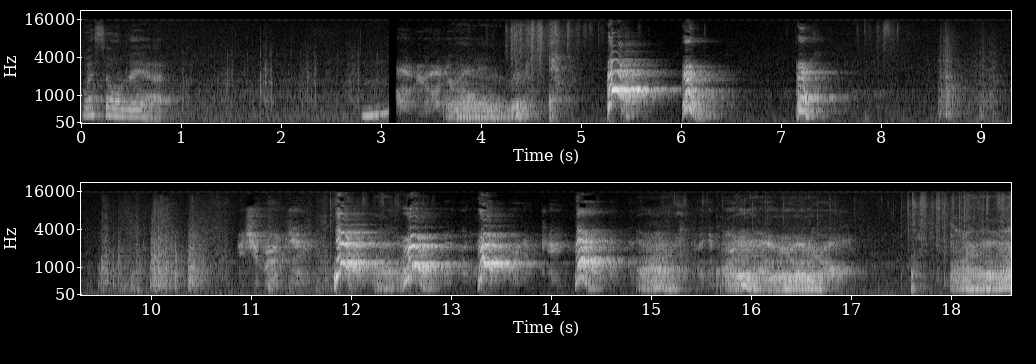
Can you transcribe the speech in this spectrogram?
What's all that? It's your birthday. Go get a birthday cake for the birthday of your own.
